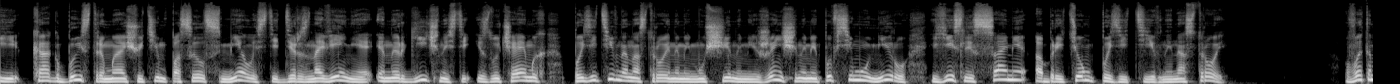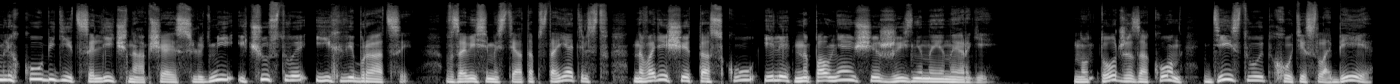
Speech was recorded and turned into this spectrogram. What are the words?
И как быстро мы ощутим посыл смелости, дерзновения, энергичности, излучаемых позитивно настроенными мужчинами и женщинами по всему миру, если сами обретем позитивный настрой. В этом легко убедиться, лично общаясь с людьми и чувствуя их вибрации, в зависимости от обстоятельств, наводящие тоску или наполняющие жизненной энергией. Но тот же закон действует хоть и слабее,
